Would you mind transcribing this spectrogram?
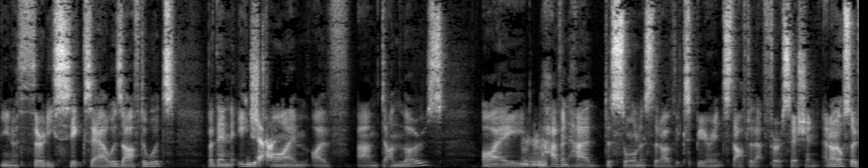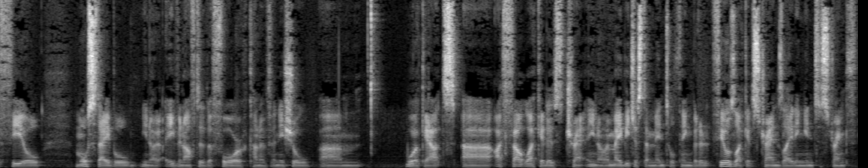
you know 36 hours afterwards. But then each Yeah. time I've um, done those, I haven't had the soreness that I've experienced after that first session. And I also feel more stable, you know, even after the four kind of initial um, workouts. Uh, I felt like it is, tra- you know, and maybe just a mental thing, but it feels like it's translating into strength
